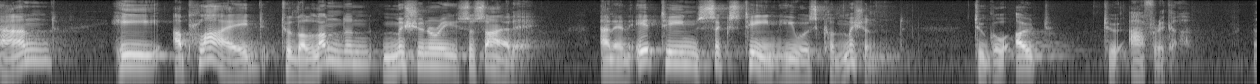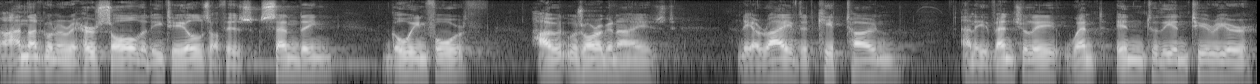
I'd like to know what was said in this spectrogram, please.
And he applied to the London Missionary Society. And in 1816, he was commissioned to go out to Africa. Now, I'm not going to rehearse all the details of his sending, going forth, how it was organized. And he arrived at Cape Town and eventually went into the interior.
